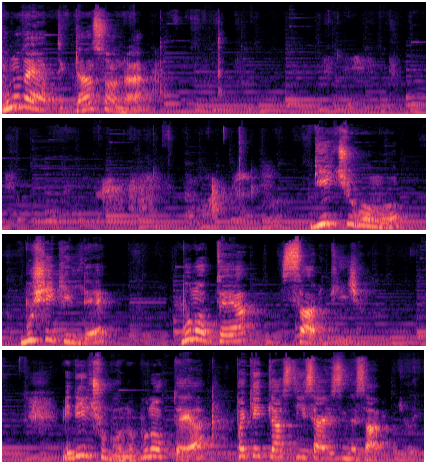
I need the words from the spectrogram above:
Bunu da yaptıktan sonra dil çubuğumu bu şekilde bu noktaya sabitleyeceğim. Ve dil çubuğunu bu noktaya paket lastiği sayesinde sabitliyorum.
